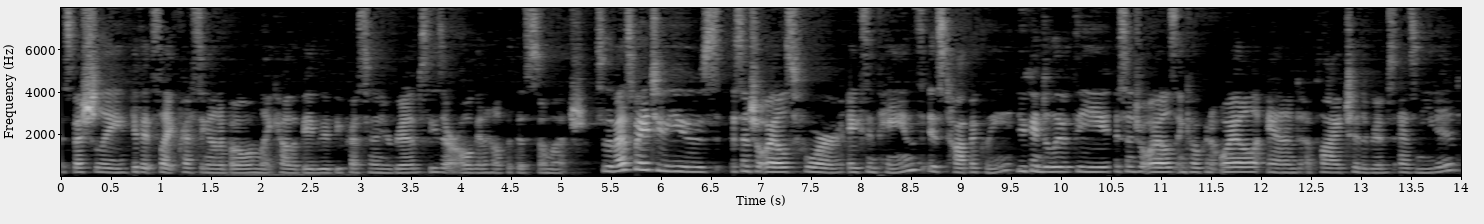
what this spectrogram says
especially if it's like pressing on a bone, like how the baby would be pressing on your ribs. These are all going to help with this so much. So the best way to use essential oils for aches and pains is topically. You can dilute the essential oils in coconut oil and apply to the ribs as needed.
